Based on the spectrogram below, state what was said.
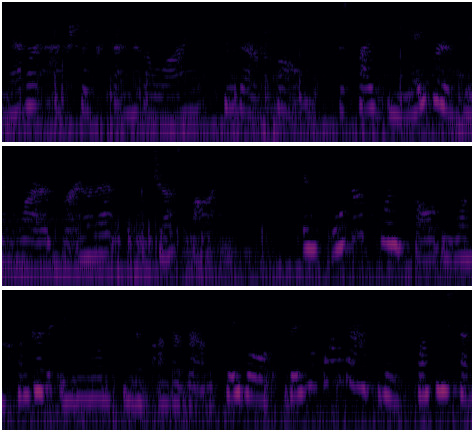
never actually extended a line to their home, despite neighbors being wired for internet just fine. In order to install the 181 feet of underground cable, they were going to have to pay $27,000.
